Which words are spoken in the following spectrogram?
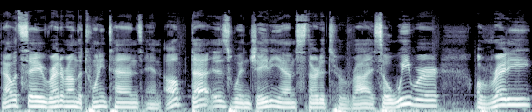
And I would say right around the 2010s and up, that is when JDM started to rise. So we were already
